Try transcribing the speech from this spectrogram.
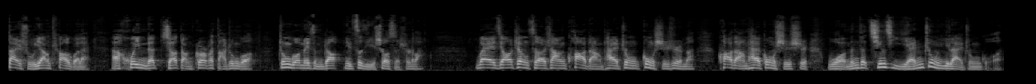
袋鼠一样跳过来啊，挥你的小短胳膊打中国。中国没怎么着，你自己受损失了吧？外交政策上，跨党派共共识是什么？跨党派共识是我们的经济严重依赖中国。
